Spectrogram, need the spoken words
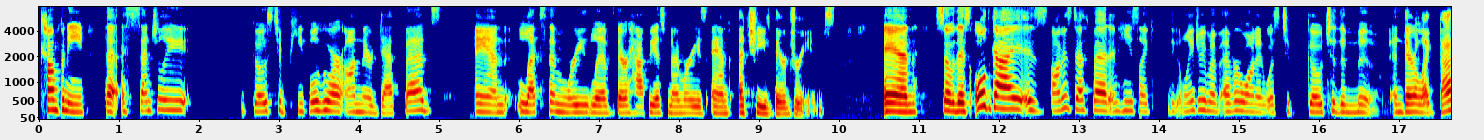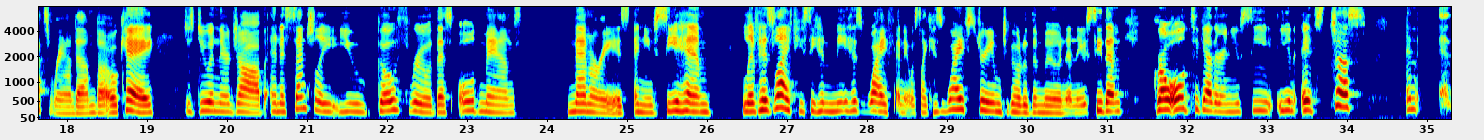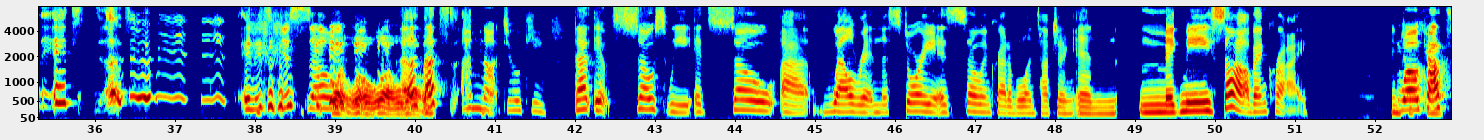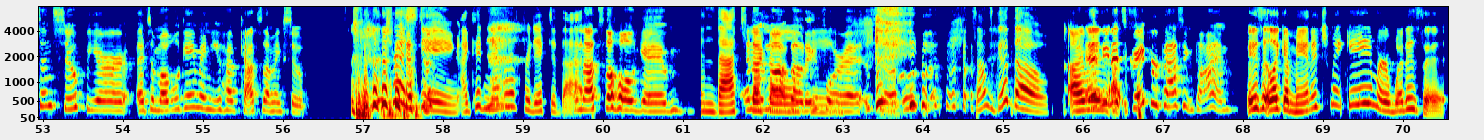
company that essentially goes to people who are on their deathbeds and lets them relive their happiest memories and achieve their dreams. And so this old guy is on his deathbed and he's like, the only dream I've ever wanted was to go to the moon. And they're like, that's random, but okay. just doing their job. And essentially, you go through this old man's memories and you see him live his life. You see him meet his wife, and it was like his wife's dream to go to the moon. And you see them grow old together, and you see, you know, it's just, and it's, and it's just so. Whoa, whoa, whoa, Uh, that's I'm not joking. That it's so sweet. It's so uh, well written. The story is so incredible and touching, and make me sob and cry. well, cats and soup. You're. It's a mobile game, and you have cats that make soup, Interesting. I could never have predicted that. and that's the whole game. And that's And the I'm not voting thing. for it. So. Sounds good though. I mean, I mean, it's great for passing time. is it like a management game or what is it?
